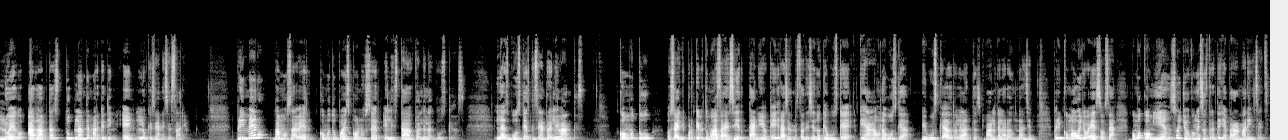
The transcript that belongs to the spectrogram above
luego adaptas tu plan de marketing en lo que sea necesario. Primero vamos a ver cómo tú puedes conocer el estado actual de las búsquedas. Las búsquedas que sean relevantes. Cómo tú, o sea, porque tú me vas a decir, Dani, ok, gracias, me estás diciendo que busque, que haga una búsqueda de búsquedas relevantes, valga la redundancia. Pero ¿y cómo hago yo eso? O sea, ¿cómo comienzo yo con esa estrategia para armar insights?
